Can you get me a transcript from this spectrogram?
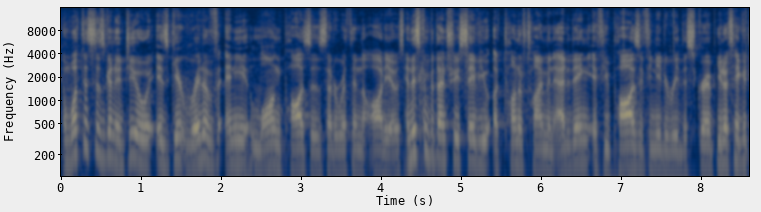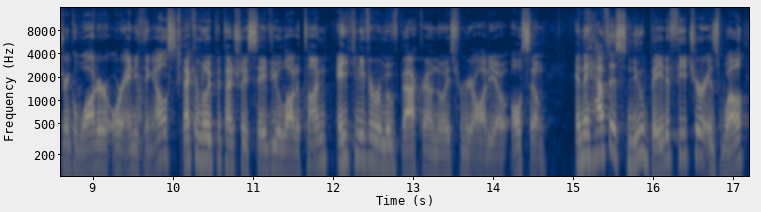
And what this is going to do is get rid of any long pauses that are within the audios. And this can potentially save you a ton of time in editing. If you pause, if you need to read the script, you know, take a drink of water or anything else, that can really potentially save you a lot of time. And you can even remove background noise from your audio also. And they have this new beta feature as well,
